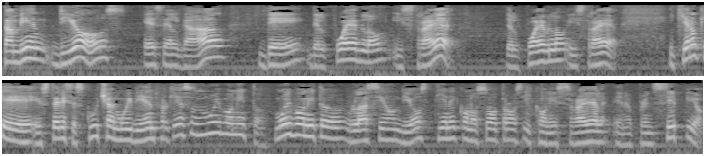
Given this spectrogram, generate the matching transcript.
también Dios es el Gaal de, del pueblo Israel, del pueblo Israel. Y quiero que ustedes escuchen muy bien porque eso es muy bonito, muy bonita relación Dios tiene con nosotros y con Israel en el principio.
